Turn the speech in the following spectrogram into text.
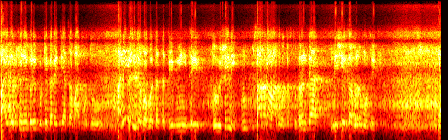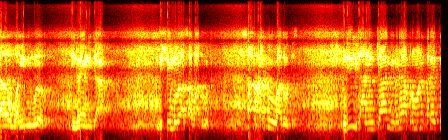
पाय दक्षिणेकडे कुठे करायचे याचा वाद होतो. अनेकांच्या बाबत आता ते मी इथे तो विषय नाही सारखा वाद होत असतो कारण त्या दिशेचा भ्रम होतो इथे या वाहिनीमुळं इंद्रायणीच्या दिशेमुळं असा वाद होतो सारखा तो वाद होत असतो. म्हणजे ज्यांच्या निर्णयाप्रमाणे करायचं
